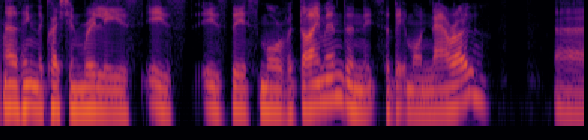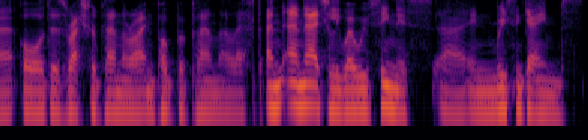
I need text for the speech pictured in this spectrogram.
And I think the question really is is is this more of a diamond and it's a bit more narrow, uh, or does Rashford play on the right and Pogba play on the left? And and actually, where we've seen this uh, in recent games,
